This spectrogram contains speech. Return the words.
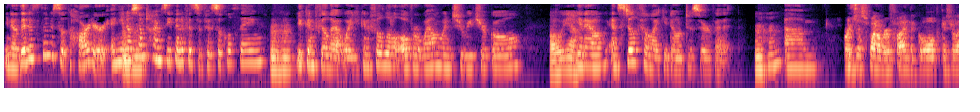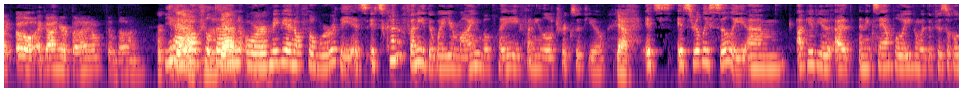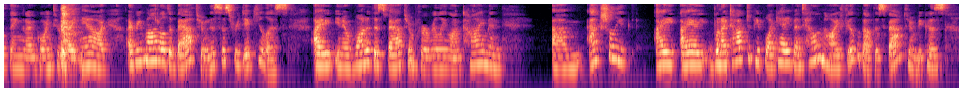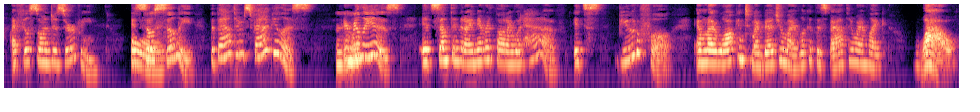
You know, then it's then it's harder. And you know, Mhm. sometimes even if it's a physical thing, hmm you can feel that way. You can feel a little overwhelmed when you reach your goal. Oh yeah. You know, and still feel like you don't deserve it. hmm Um, Or just want to refine the goal because you're like, oh, I got here, but I don't feel done. Yeah, I don't feel Yeah. done, or Yeah. maybe I don't feel worthy. It's it's kind of funny the way your mind will play funny little tricks with you. Yeah. It's it's really silly. Um, I'll give you a, an example, even with the physical thing that I'm going through right now. I, I remodeled a bathroom. This is ridiculous. I you know wanted this bathroom for a really long time, and um, actually. I, I when I talk to people, I can't even tell them how I feel about this bathroom because I feel so undeserving. It's so Oh. silly. The bathroom's fabulous. It Mhm. really is. It's something that I never thought I would have. It's beautiful. And when I walk into my bedroom, I look at this bathroom, I'm like, wow,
